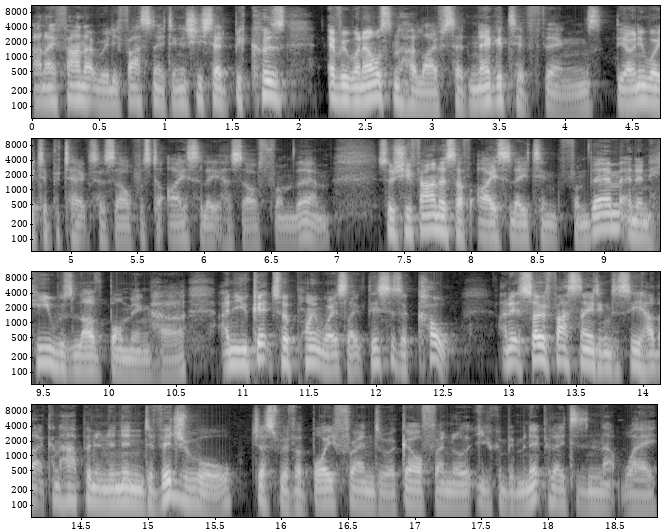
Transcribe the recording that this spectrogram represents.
and I found that really fascinating. And she said because everyone else in her life said negative things, the only way to protect herself was to isolate herself from them. So she found herself isolating from them, and then he was love bombing her. And you get to a point where it's like, this is a cult. And it's so fascinating to see how that can happen in an individual, just with a boyfriend or a girlfriend, or you can be manipulated in that way.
